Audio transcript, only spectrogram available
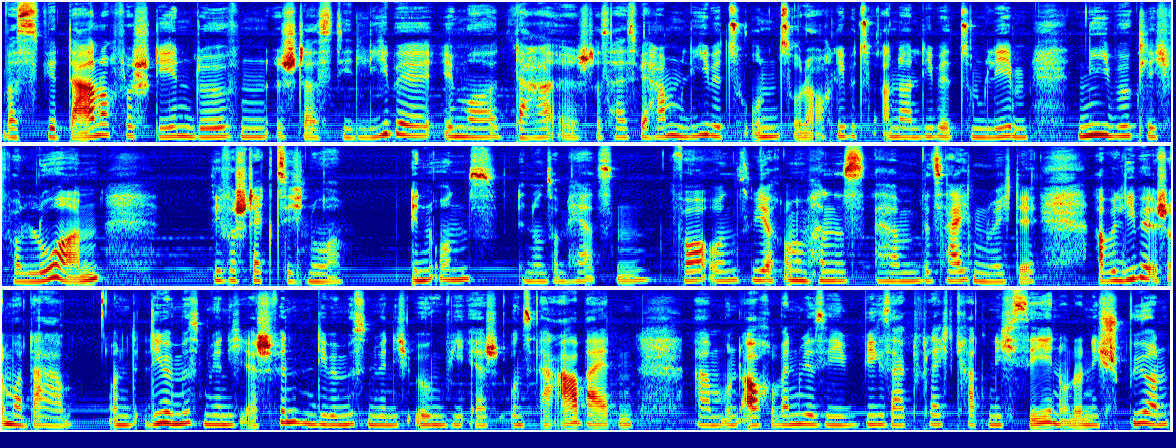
was wir da noch verstehen dürfen, ist, dass die Liebe immer da ist. Das heißt, wir haben Liebe zu uns oder auch Liebe zu anderen, Liebe zum Leben nie wirklich verloren. Sie versteckt sich nur in uns, in unserem Herzen, vor uns, wie auch immer man es ähm, bezeichnen möchte. Aber Liebe ist immer da. Und Liebe müssen wir nicht erst finden, Liebe müssen wir nicht irgendwie uns erarbeiten. Ähm, und auch wenn wir sie, wie gesagt, vielleicht gerade nicht sehen oder nicht spüren,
